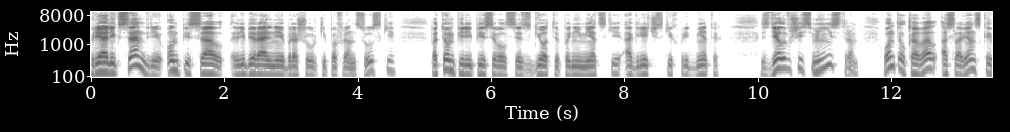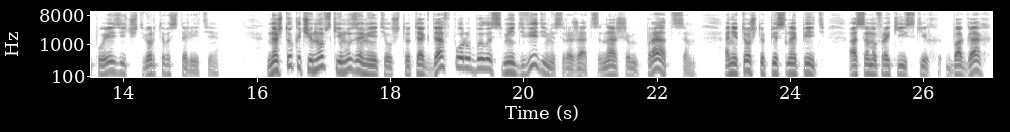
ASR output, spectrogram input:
При Александре он писал либеральные брошюрки по-французски, потом переписывался с Гёте по-немецки о греческих предметах. Сделавшись министром, он толковал о славянской поэзии IV столетия. На что Кочиновский ему заметил, что тогда впору было с медведями сражаться, нашим працам, а не то, что песнопеть о самофракийских богах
